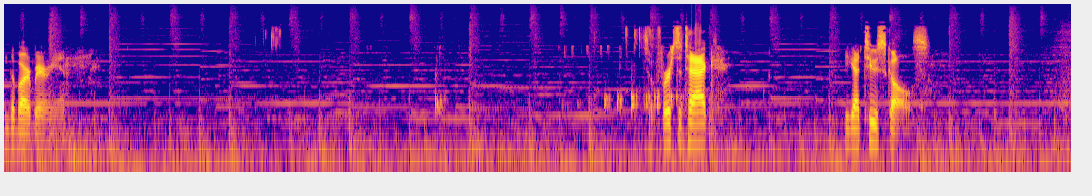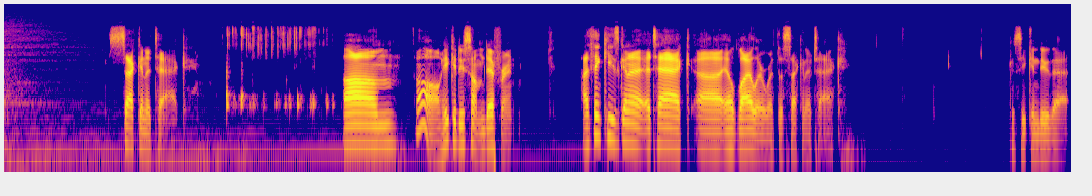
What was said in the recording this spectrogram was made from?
the barbarian. So first attack, he got two skulls. Second attack. Um, oh, he could do something different. I think he's gonna attack uh, Elviler with the second attack. Because he can do that.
